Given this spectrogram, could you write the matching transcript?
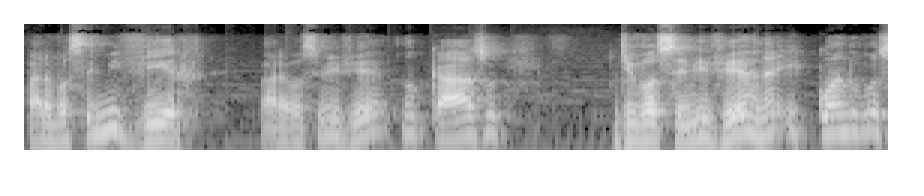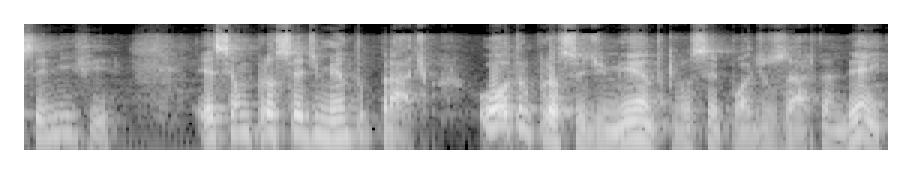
Para você me ver, para você me ver, no caso de você me ver, né? E quando você me vir. Esse é um procedimento prático. Outro procedimento que você pode usar também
